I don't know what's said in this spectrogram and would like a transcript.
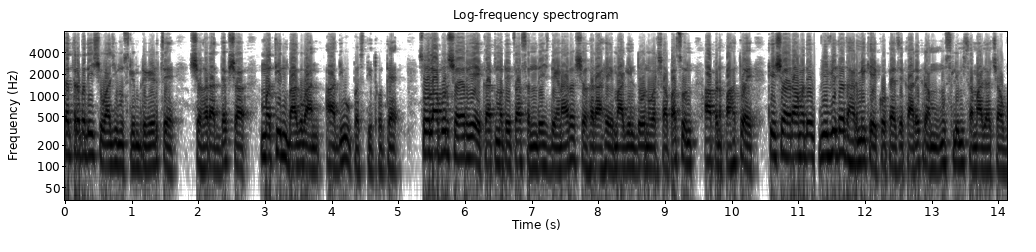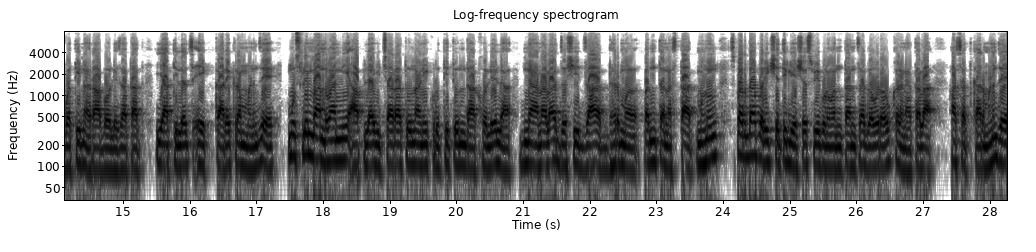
छत्रपती शिवाजी मुस्लिम ब्रिगेडचे शहराध्यक्ष मतीन बागवान आदी उपस्थित होते. सोलापूर शहर हे एकात्मतेचा संदेश देणारं शहर आहे. मागील दोन वर्षापासून आपण पाहतोय की शहरामध्ये विविध धार्मिक एकोप्याचे कार्यक्रम मुस्लिम समाजाच्या वतीनं राबवले जातात. यातीलच एक कार्यक्रम म्हणजे मुस्लिम बांधवांनी आपल्या विचारातून आणि कृतीतून दाखवलेल्या ज्ञानाला जशी जात धर्म पंत नसतात म्हणून स्पर्धा परीक्षेतील यशस्वी गुणवंतांचा गौरव करण्यात आला. हा सत्कार म्हणजे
